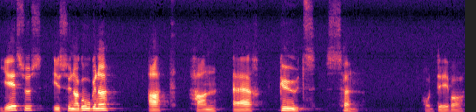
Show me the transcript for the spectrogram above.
Jesus i synagogene at han er Guds sønn. Og det var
